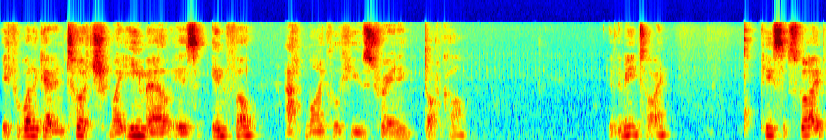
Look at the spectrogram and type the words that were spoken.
If you want to get in touch, my email is info at michaelhughestraining.com. In the meantime, please subscribe,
